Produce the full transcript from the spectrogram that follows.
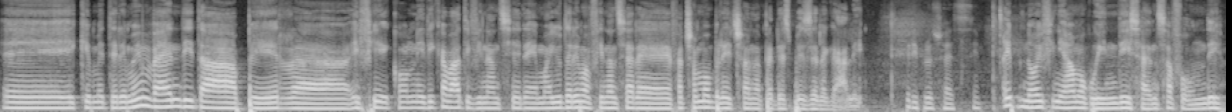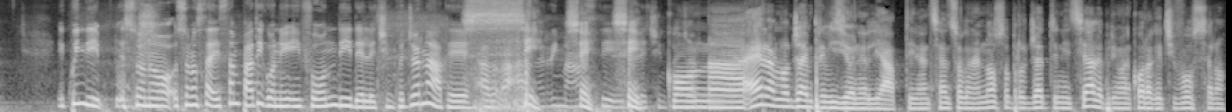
eh, che metteremo in vendita per, eh, e con i ricavati finanzieremo, aiuteremo a finanziare, facciamo breccia per le spese legali. Per i processi. E noi finiamo quindi senza fondi. E quindi sono, sono, stati stampati con i fondi delle cinque giornate a, sì, sì, sì con, uh, erano già in previsione agli atti, nel senso che nel nostro progetto iniziale, prima ancora che ci fossero,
